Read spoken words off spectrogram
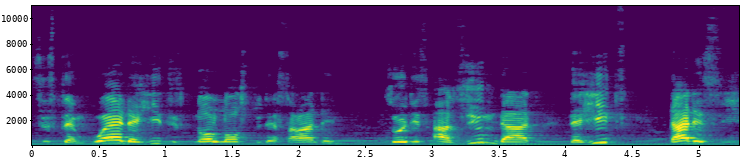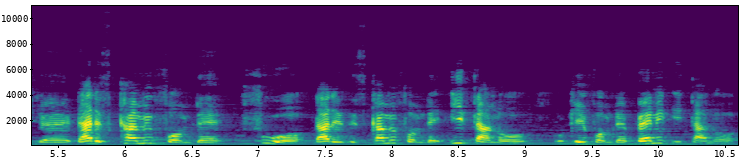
system where the heat is not lost to the surrounding. So it is assumed that the heat that is uh, that is coming from the fuel that is, is coming from the ethanol okay from the burning ethanol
